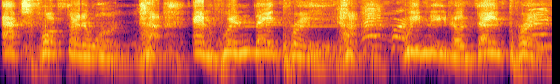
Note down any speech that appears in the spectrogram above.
Acts 4.31. And when they prayed, we need a they pray.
